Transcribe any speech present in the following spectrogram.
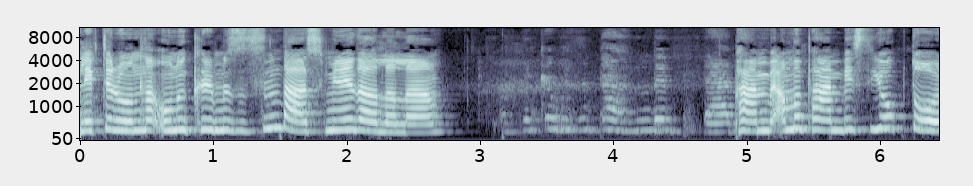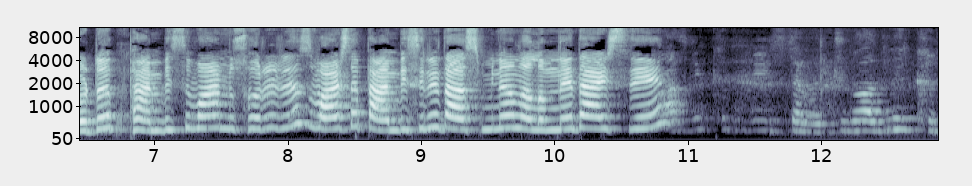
Lefter ondan, onun kırmızısını da Asmin'e de alalım. Kırmızı pembe pembe. Pembe ama pembesi yoktu orada. Pembesi var mı sorarız. Varsa pembesini de Asmin'e alalım. Ne dersin? Azmi kırmızı istemem çünkü azmi kır.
